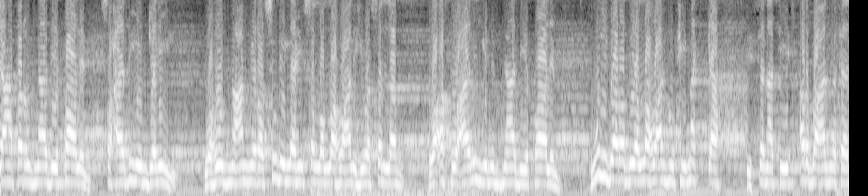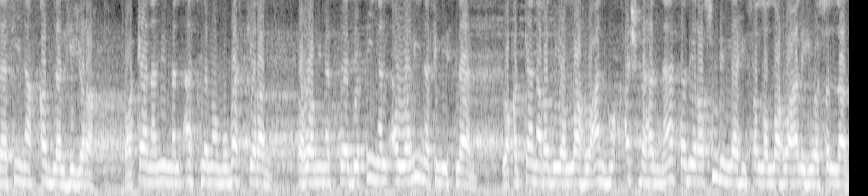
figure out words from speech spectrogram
جعفر بن أبي طالب صحابي جليل وهو ابن عم رسول الله صلى الله عليه وسلم وأخو علي بن أبي طالب. ولد رضي الله عنه في مكة في أربع وثلاثين قبل الهجرة وكان ممن أسلم مبكرا فهو من السابقين الأولين في الإسلام. وقد كان رضي الله عنه أشبه الناس برسول الله صلى الله عليه وسلم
